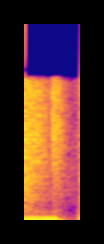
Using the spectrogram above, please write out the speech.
Mm-hmm.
